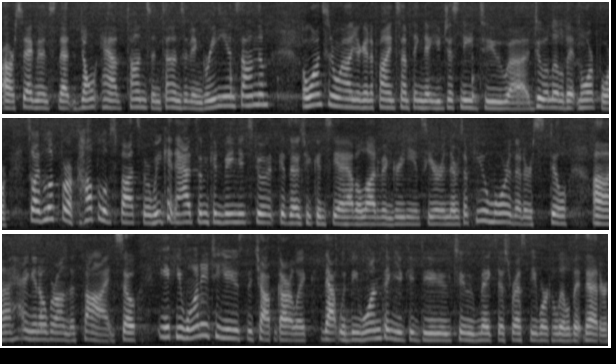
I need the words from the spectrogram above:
our segments that don't have tons and tons of ingredients on them. But once in a while, you're going to find something that you just need to uh, do a little bit more for. So I've looked for a couple of spots where we can add some convenience to it, because as you can see, I have a lot of ingredients here, and there's a few more that are still uh, hanging over on the side. So if you wanted to use the chopped garlic, that would be one thing you could do to make this recipe work a little bit better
